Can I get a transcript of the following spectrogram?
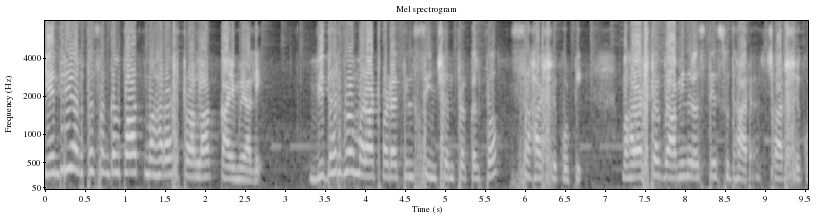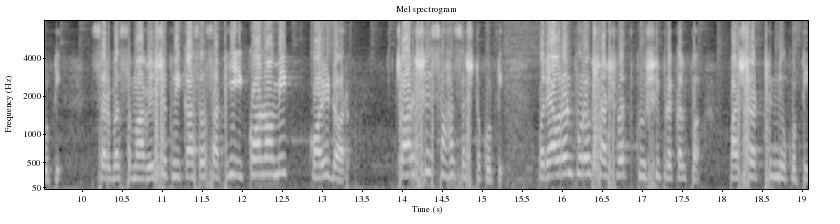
केंद्रीय अर्थसंकल्पात महाराष्ट्राला काय मिळाले? विदर्भ मराठवाड्यातील सिंचन प्रकल्प सहाशे कोटी. महाराष्ट्र ग्रामीण रस्ते सुधार चारशे कोटी. सर्वसमावेशक विकासासाठी इकॉनॉमिक कॉरिडॉर चारशे सहासष्ट कोटी. पर्यावरणपूरक शाश्वत कृषी प्रकल्प पाचशे अठ्ठ्याण्णव कोटी.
